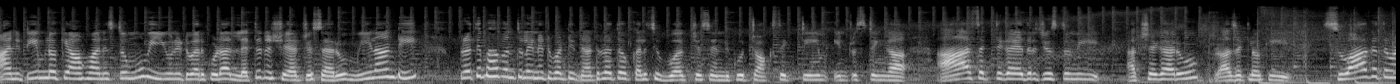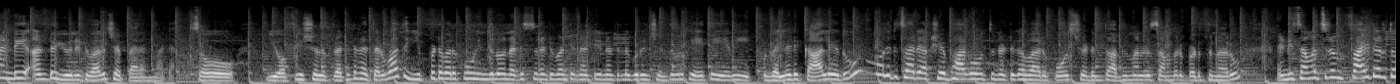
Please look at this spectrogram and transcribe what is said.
ఆయన టీంలోకి ఆహ్వానిస్తూ మూవీ యూనిట్ వారు కూడా లెటర్ షేర్ చేశారు. మీలాంటి ప్రతిభావంతులైనటువంటి నటులతో కలిసి వర్క్ చేసేందుకు టాక్సిక్ టీం ఇంట్రెస్టింగ్గా ఆసక్తిగా ఎదురు చూస్తుంది అక్షయ్ గారు. ప్రాజెక్ట్లోకి స్వాగతం అండి అంటూ యూనిట్ వారు చెప్పారనమాట సో ఈ అఫీషియల్ ప్రకటన తర్వాత ఇప్పటి వరకు ఇందులో నటిస్తున్నటువంటి నటీనటుల గురించి ఎంతవరకు అయితే ఏమీ వెల్లడి కాలేదు. మొదటిసారి అక్షయ్ భాగమవుతున్నట్టుగా వారు పోస్ట్ చేయడంతో అభిమానులు సంబరపడుతున్నారు. అండ్ ఈ సంవత్సరం ఫైటర్తో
